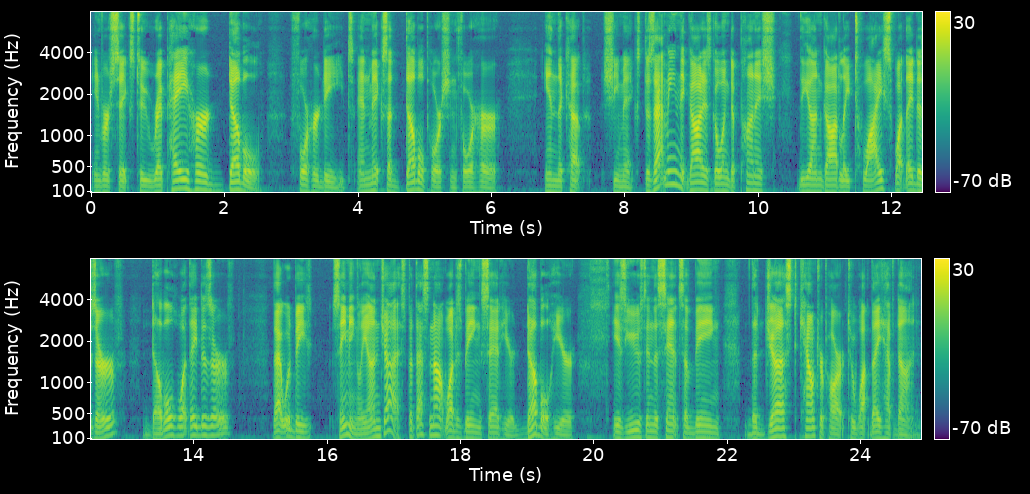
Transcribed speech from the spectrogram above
in verse 6 to repay her double for her deeds and mix a double portion for her in the cup she mixed. Does that mean that God is going to punish the ungodly twice what they deserve? Double what they deserve? That would be seemingly unjust, but that's not what is being said here. Double here is used in the sense of being the just counterpart to what they have done.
